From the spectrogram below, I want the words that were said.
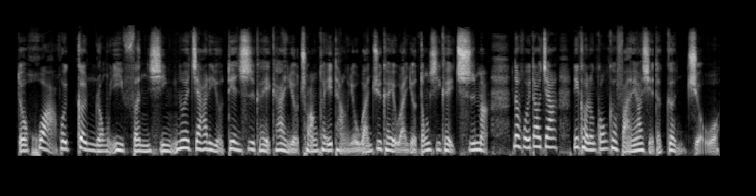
的话会更容易分心？因为家里有电视可以看，有床可以躺，有玩具可以玩，有东西可以吃嘛。那回到家，你可能功课反而要写得更久哦。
